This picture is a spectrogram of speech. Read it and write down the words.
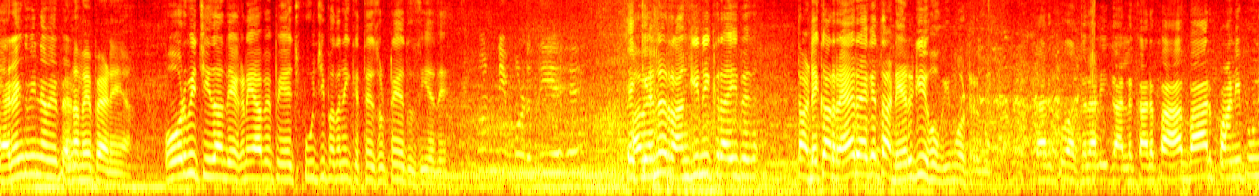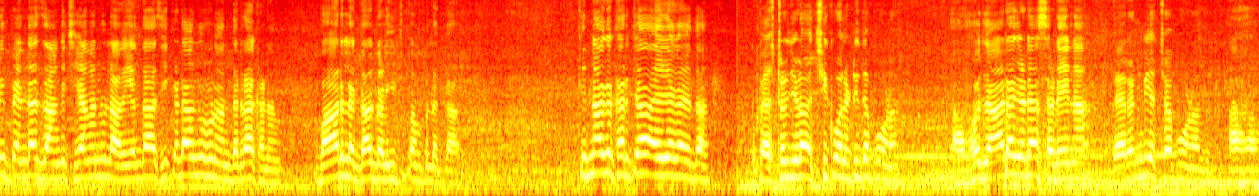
ਹੈਰਿੰਗ ਵੀ ਨਵੇਂ ਪੈਣੇ? ਨਵੇਂ ਪੈਣੇ ਆ। ਹੋਰ ਵੀ ਚੀਜ਼ਾਂ ਦੇਖਣੇ ਆਵੇ ਪੇਚ ਪੂਚ ਹੀ ਪਤਾ ਨਹੀਂ ਕਿੱਥੇ ਸੁੱਟੇ ਤੁਸੀਂ ਇਹਦੇ। ਹੁਣ ਨਹੀਂ ਮੁੜਦੀ ਇਹ। ਆਵੇ ਨਾ ਰੰਗ ਹੀ ਨਹੀਂ ਕਰਾਈ ਵੇ ਤੁਹਾਡੇ ਘਰ ਰਹਿ ਰਹਿ ਕੇ ਤੁਹਾਡੇ ਵਰਗੀ ਹੋ ਗਈ ਮੋਟਰ ਵੀ। ਕਰ ਕੋ ਅਕਲ ਵਾਲੀ ਗੱਲ ਕਰ ਭਾ। ਬਾਹਰ ਪਾਣੀ ਪੂਣੀ ਪੈਂਦਾ ਜ਼ੰਗ ਛਿਆਵਾਂ ਨੂੰ ਲੱਗ ਜਾਂਦਾ। ਅਸੀਂ ਕਿਹੜਾ ਉਹਨੂੰ ਹੁਣ ਅੰਦਰ ਰੱਖਣਾ? ਬਾਹਰ ਲੱਗਾ ਗਲੀ 'ਚ ਪੰਪ ਲੱਗਾ। ਕਿੰਨਾ ਕੁ ਖਰਚਾ ਆ ਜਾਏਗਾ ਇਹਦਾ? ਕਪੈਸਿਟਰ ਜਿਹੜਾ ਅੱਛੀ ਕੁਆਲਿਟੀ ਦਾ ਪਾਉਣਾ। ਆਹੋ ਆ ਜਿਹੜਾ ਸੜੇ ਨਾ। ਬੈਰਿੰਗ ਵੀ ਅੱਛਾ ਪਾਉਣਾ ਤੁਸੀਂ ਆਹੋ।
